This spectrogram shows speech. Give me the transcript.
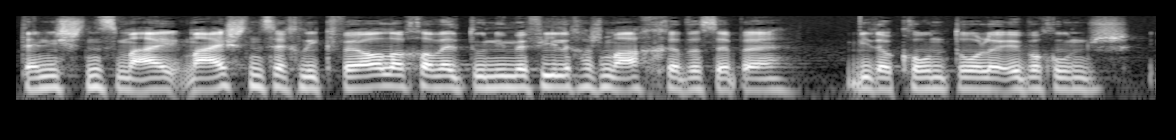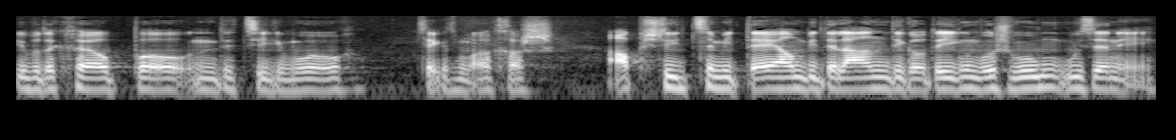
Dann ist es meistens ein bisschen gefährlicher, weil du nicht mehr viel machen kannst, dass eben wieder Kontrolle überkommst über den Körper und jetzt irgendwo, sag mal, kannst abstützen mit der Arm bei der Landung oder irgendwo Schwung rausnehmen.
